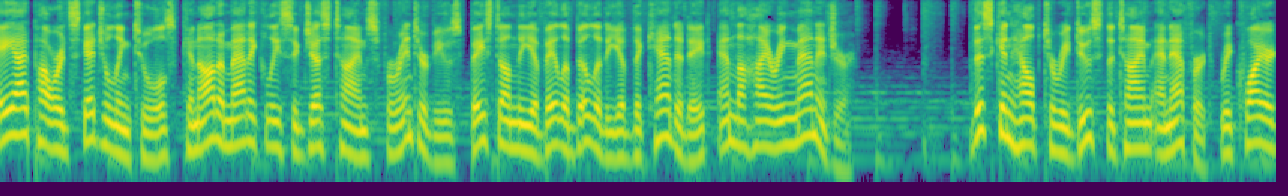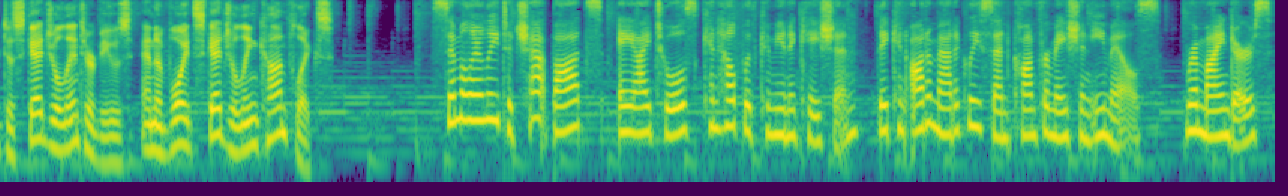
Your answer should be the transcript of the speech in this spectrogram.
AI powered scheduling tools can automatically suggest times for interviews based on the availability of the candidate and the hiring manager. This can help to reduce the time and effort required to schedule interviews and avoid scheduling conflicts. Similarly to chatbots, AI tools can help with communication, they can automatically send confirmation emails, reminders,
